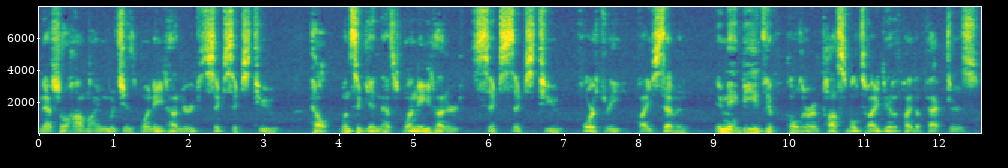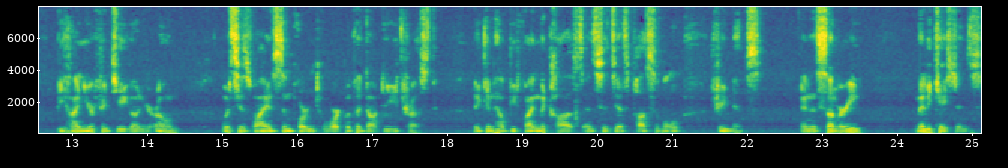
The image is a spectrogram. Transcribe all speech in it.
National Hotline, which is 1 800 662 HELP. Once again, that's 1 800 662 4357. It may be difficult or impossible to identify the factors behind your fatigue on your own which is why it's important to work with a doctor you trust. They can help you find the cause and suggest possible treatments. And in summary, medications,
